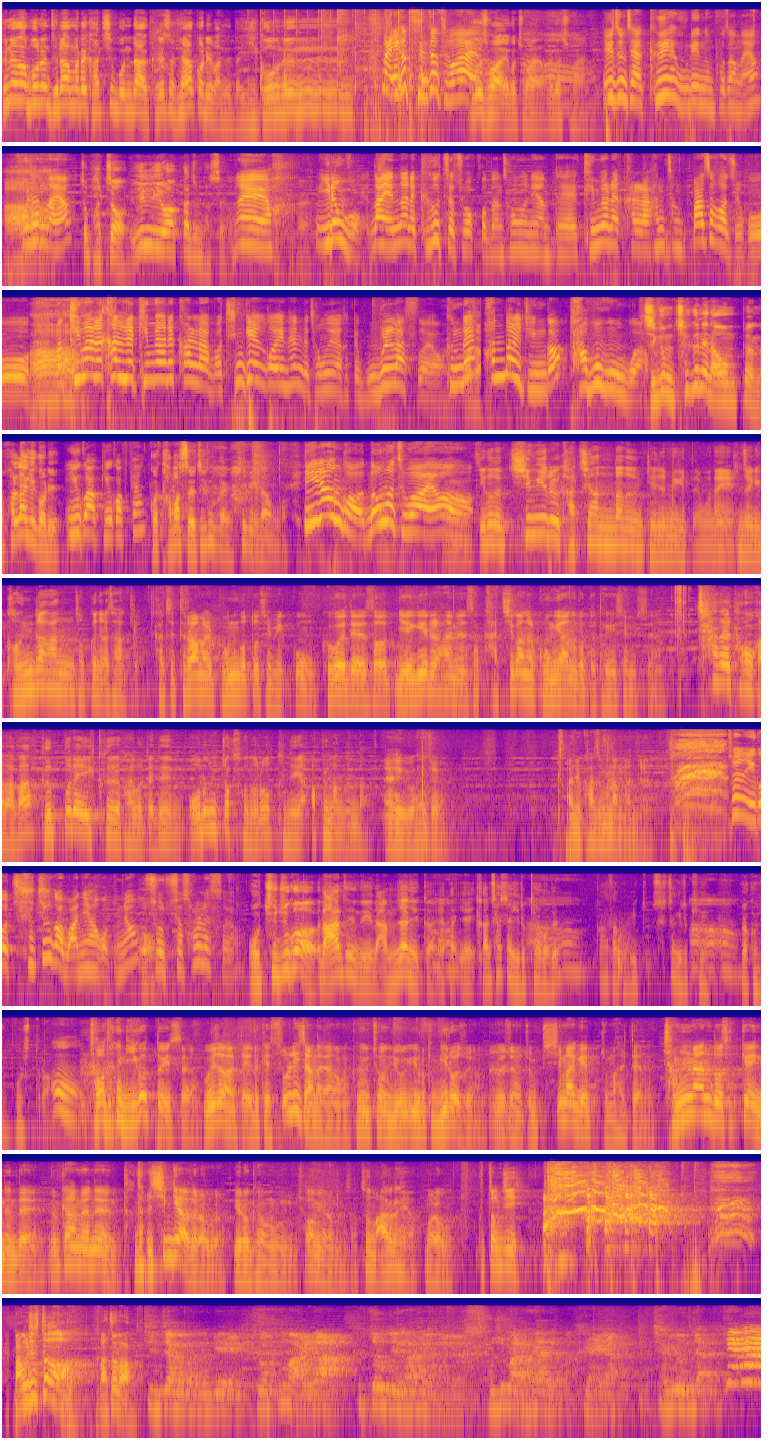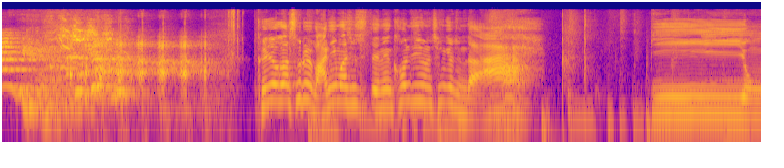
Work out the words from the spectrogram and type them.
그녀가 보는 드라마를 같이 본다. 그래서 대학거리를 만든다. 이거는 나 이거 진짜 좋아요. 이거 좋아요. 이거 좋아요. 이거 좋아요. 요즘 제가 그해 우리는 보잖아요. 아, 보셨나요? 저 봤죠? 1, 2화까진 봤어요. 네, 아, 이런 거. 나 옛날에 그거 진짜 좋았거든. 정훈이한테 귀멸의 칼날 한창 빠져가지고 아. 나 귀멸의 칼날, 귀멸의 칼날 막 징계거인 했는데 정훈이가 그때 못 몰랐어요. 근데 한 달 뒤인가 다 보고 온 거야. 지금 최근에 나온 편 활락의 거리 유곽, 유곽편? 그거 다 봤어요. 최근에 TV에 나온 거. 이런 거 너무 좋아요. 이거는 취미를 같이 한다는 개념이기 때문에 굉장히 건강한 접근이라 생각해요. 같이 드라마를 보는 것도 재밌고 그거에 대해서 얘기를 하면서 가치관을 공유하는 것도 되게 재밌어요 차를 타고 가다가 그 급브레이크를 밟을 때는 오른쪽 손으로 그녀의 앞을 막는다. 에 이거 해줘요 아니요 가슴은 안 만져요 저는 이거 주주가 많이 하거든요. 저 진짜 설렜어요. 어 주주가 나한테는 이게 남자니까 약간 약간 살짝 이렇게 하거든. 하다가 이렇게 살짝 이렇게 약간 좀 멋있더라. 어. 저는 이것도 있어요. 우회전할 때 이렇게 쏠리잖아요. 그 저는 요- 이렇게 밀어줘요. 우회전을 좀 심하게 좀 할 때는 장난도 섞여 있는데 이렇게 하면은 다들 신기하더라고요. 이런 경험 처음이라면서 저는 말을 해요. 뭐라고? 국정지. 방지스터 맞잖아. 진짜 그러는 게 그것뿐만 아니라 급정지를 하면은 조심하라 해야 된다. 그게 아니라 자기 혼자 그녀가 술을 많이 마셨을 때는 컨디션을 챙겨준다. 아 비용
